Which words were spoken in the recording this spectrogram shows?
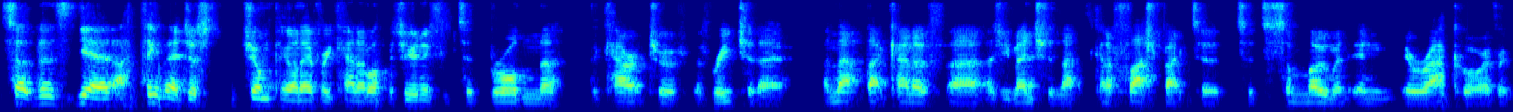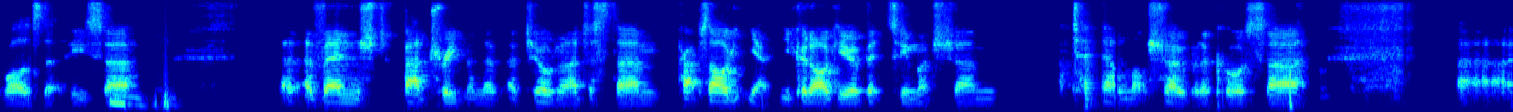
So there's, yeah, I think they're just jumping on every kind of opportunity to broaden the, the character of, of Reacher there. And that, that kind of, uh, as you mentioned, that kind of flashback to, to, some moment in Iraq or wherever it was that he's uh, mm-hmm avenged bad treatment of, of children. I just um, perhaps argue, yeah, you could argue a bit too much um, tell, not show, but of course. Uh, uh,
